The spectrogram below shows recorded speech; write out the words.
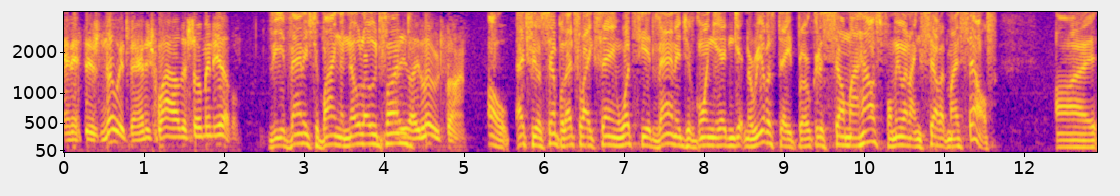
And if there's no advantage, why are there so many of them? The advantage to buying a no-load fund? A load fund. Oh, that's real simple. That's like saying, what's the advantage of going ahead and getting a real estate broker to sell my house for me when I can sell it myself? Uh,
